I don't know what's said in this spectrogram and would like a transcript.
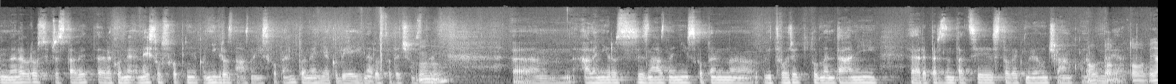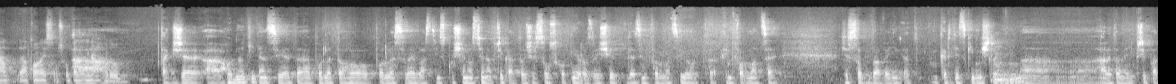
nedovedou si představit, jako ne, nejsou schopni, jako nikdo z nás není schopen, to není jakoby jejich nedostatečnost. Mm-hmm. Um, ale nikdo z nás není schopen eh, vytvořit tu mentální eh, reprezentaci stovek milionů článků. No, to, to, já, já to nejsem schopen ani náhodou. Takže a hodnotí ten svět eh, podle toho, podle své vlastní zkušenosti, například to, že jsou schopni rozlišit dezinformaci od informace, že jsou vybaveni kritickým myšlením, mm-hmm. ale to není případ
